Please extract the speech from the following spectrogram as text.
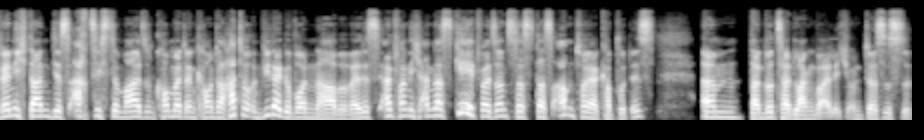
wenn ich dann das 80. Mal so ein Combat Encounter hatte und wieder gewonnen habe, weil es einfach nicht anders geht, weil sonst das, das Abenteuer kaputt ist, ähm, dann wird's halt langweilig. Und das ist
